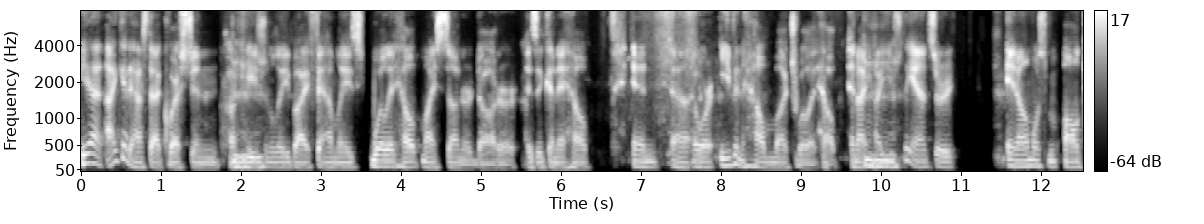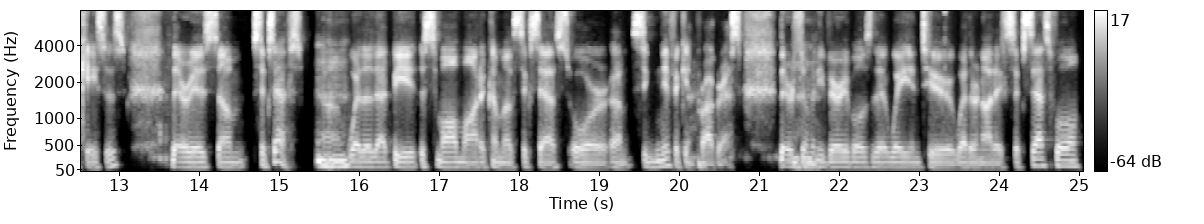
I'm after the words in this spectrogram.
Yeah, I get asked that question mm-hmm. occasionally mm-hmm. by families. Will it help my son or daughter? Is it going to help? And uh, or even how much will it help? And I, mm-hmm. I usually answer in almost all cases, there is some success, um, mm-hmm. whether that be a small modicum of success or um, significant progress. There are mm-hmm. so many variables that weigh into whether or not it's successful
